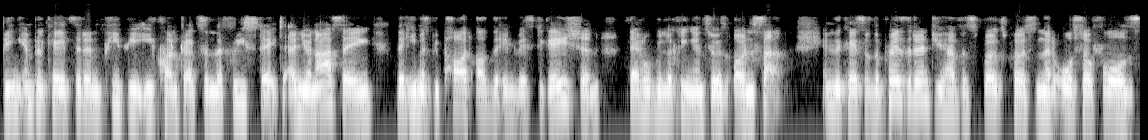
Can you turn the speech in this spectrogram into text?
being implicated in PPE contracts in the Free State. And you're now saying that he must be part of the investigation that will be looking into his own son. In the case of the president, you have a spokesperson that also falls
